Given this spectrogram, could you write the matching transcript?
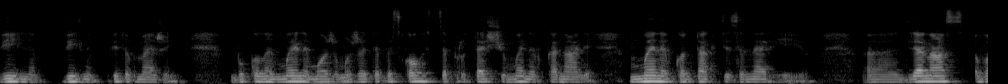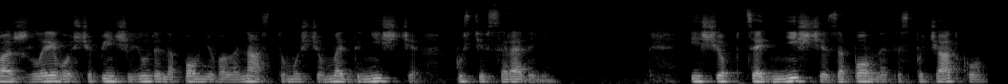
вільним, вільним від обмежень. Бо коли ми не можемо жити без когось, це про те, що ми не в каналі, ми не в контакті з енергією. Е, Для нас важливо, щоб інші люди наповнювали нас, тому що ми дніще пусті всередині. І щоб це дніще заповнити спочатку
